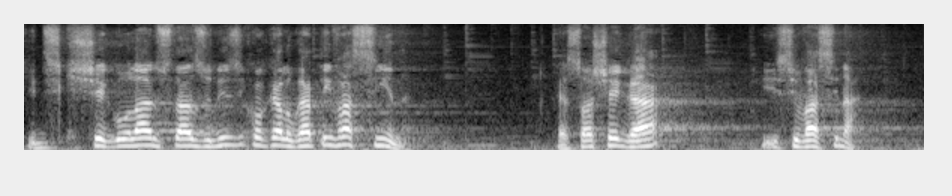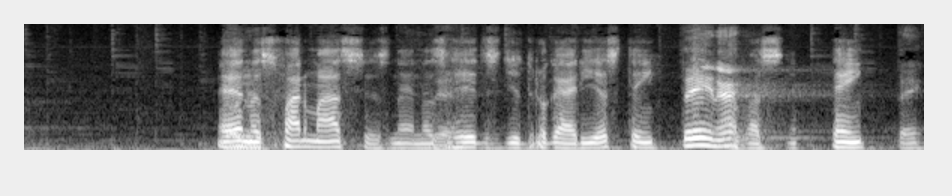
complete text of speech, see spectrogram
Que diz que chegou lá nos Estados Unidos e em qualquer lugar tem vacina. É só chegar e se vacinar. É, nas farmácias, né? Nas é. redes de drogarias tem. Tem, né? Tem. Tem.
